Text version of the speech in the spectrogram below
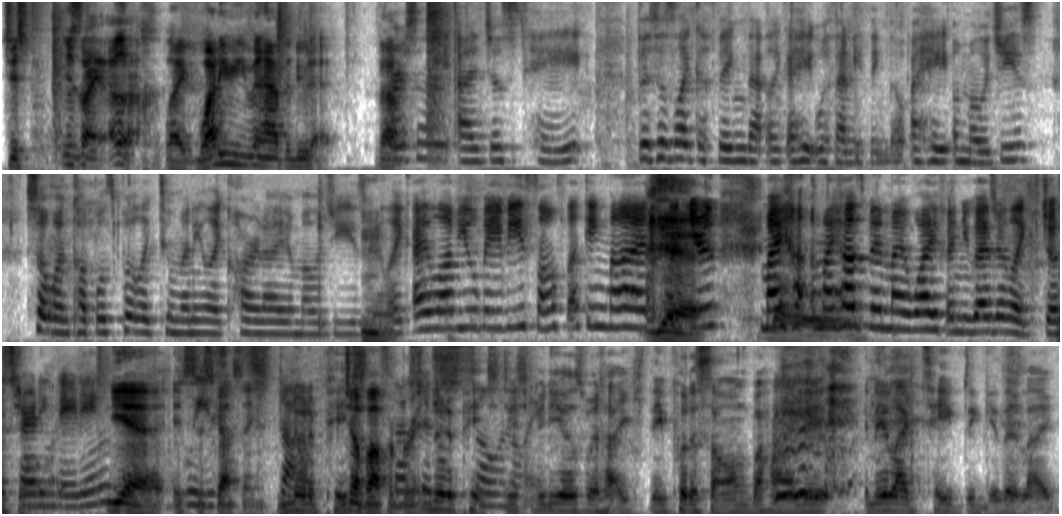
just is like ugh? Like why do you even have to do that? Val? Personally, I just hate this is like a thing that like I hate with anything though. I hate emojis. So when couples put like too many like heart eye emojis or like I love you baby so fucking much. Mm. Yeah. Like you're my hu- my husband, my wife, and you guys are like just What's starting dating. Yeah, it's Please disgusting. You know the pitch. Jump off a bridge. You know the pitch so dish annoying. videos where like they put a song behind it and they like tape together like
